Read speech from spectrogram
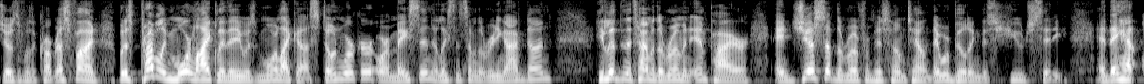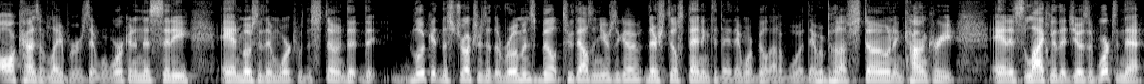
Joseph was a carpenter. That's fine. But it's probably more likely that he was more like a stoneworker or a mason, at least in some of the reading I've done. He lived in the time of the Roman Empire, and just up the road from his hometown, they were building this huge city. And they had all kinds of laborers that were working in this city, and most of them worked with the stone. The, the, look at the structures that the Romans built 2,000 years ago. They're still standing today. They weren't built out of wood, they were built out of stone and concrete, and it's likely that Joseph worked in that.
